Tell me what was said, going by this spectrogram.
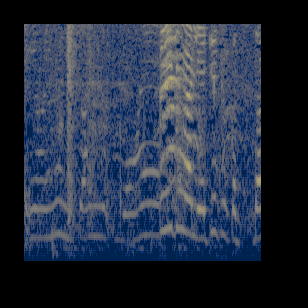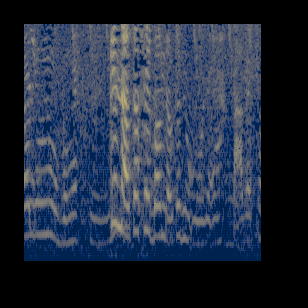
yêu những chân mùa hè. Đi đi chứ cái đó lưu nụ bông nhá. Cái nào tao xây bom đầu tao nụ này à? Đá vào cho.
